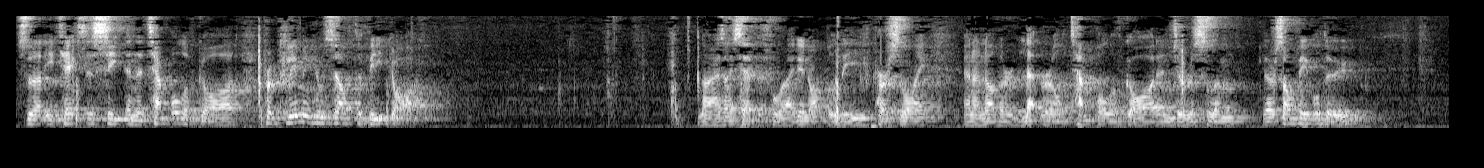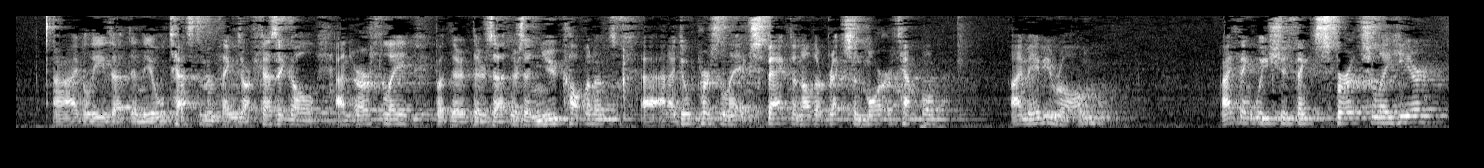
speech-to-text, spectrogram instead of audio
so that he takes his seat in the temple of God, proclaiming himself to be God. Now, as I said before, I do not believe personally in another literal temple of God in Jerusalem. There are some people do. Uh, I believe that in the Old Testament things are physical and earthly, but there, there's, a, there's a new covenant, uh, and I don't personally expect another bricks and mortar temple. I may be wrong. I think we should think spiritually here.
